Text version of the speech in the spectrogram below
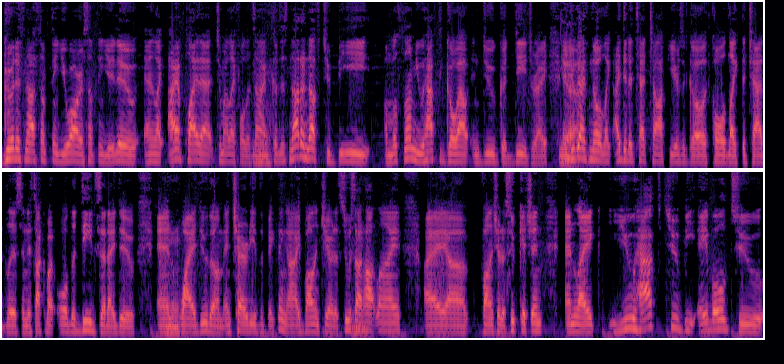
good is not something you are, it's something you do, and like I apply that to my life all the time mm-hmm. because it's not enough to be a Muslim. You have to go out and do good deeds, right? And Yeah. you guys know, like I did a TED talk years ago. It's called like the Chad List, and they talk about all the deeds that I do and Mhm. why I do them. And charity is a big thing. I volunteer at a suicide hotline. I uh, volunteer at a soup kitchen and like you have to be able to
